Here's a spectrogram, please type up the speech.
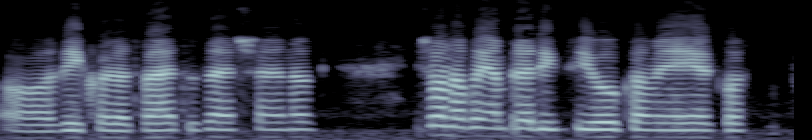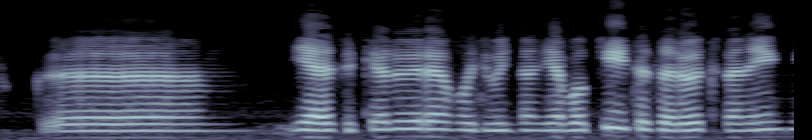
az éghajlatváltozásának. És vannak olyan predikciók, amelyek azt ö, jelzik előre, hogy úgy nagyjából 2050-ig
